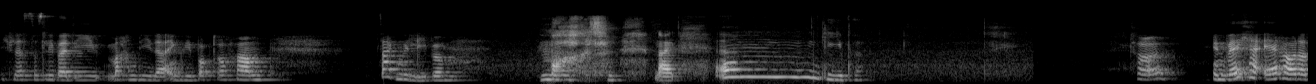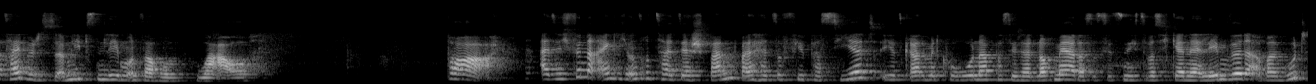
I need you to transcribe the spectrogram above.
ich lasse das lieber die machen, die da irgendwie Bock drauf haben. Sagen wir Liebe. Macht. Nein. Ähm, Liebe. Toll. In welcher Ära oder Zeit würdest du am liebsten leben und warum? Wow. Boah. Also ich finde eigentlich unsere Zeit sehr spannend, weil halt so viel passiert. Jetzt gerade mit Corona passiert halt noch mehr. Das ist jetzt nichts, was ich gerne erleben würde, aber gut.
